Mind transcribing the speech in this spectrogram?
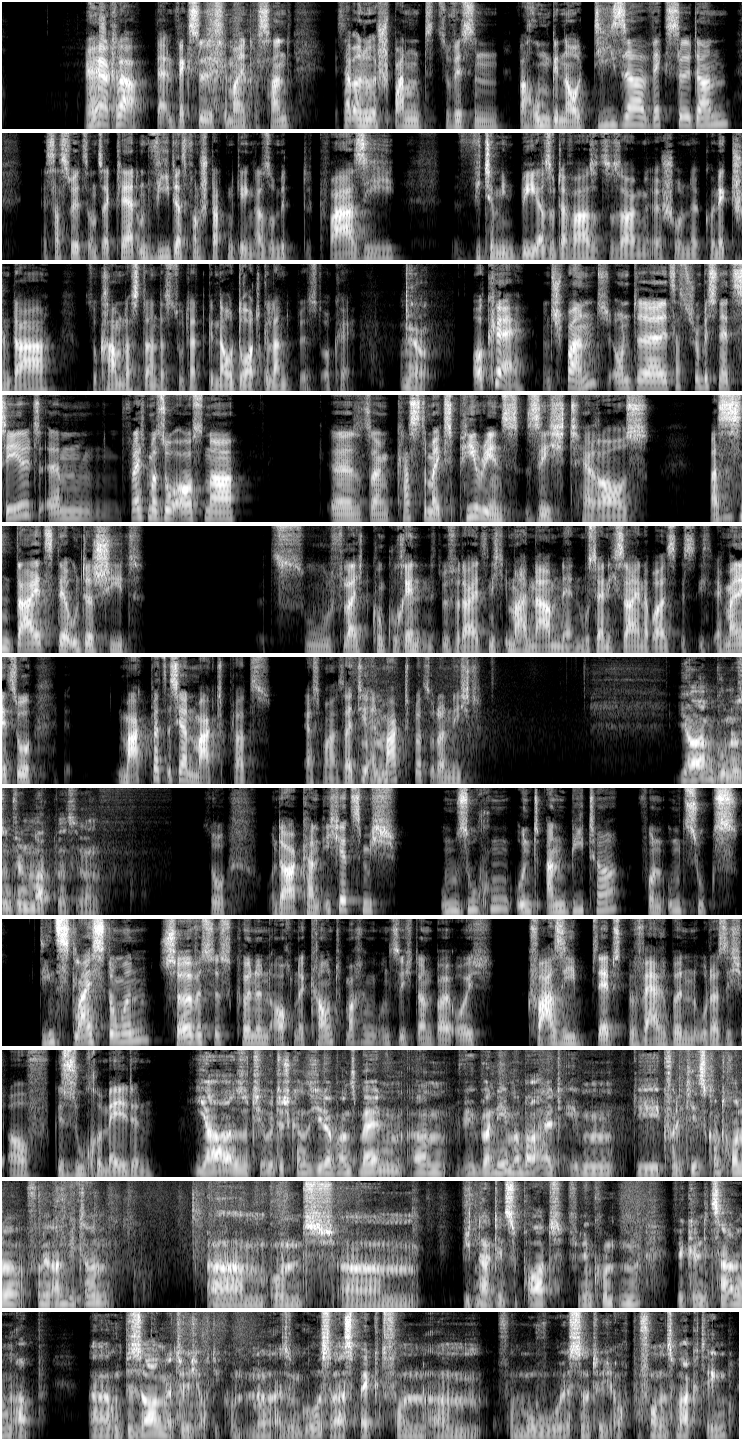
Ja, ja, klar. Ein Wechsel ist immer interessant. Es ist aber nur spannend zu wissen, warum genau dieser Wechsel dann. Das hast du jetzt uns erklärt und wie das vonstatten ging. Also mit quasi Vitamin B. Also da war sozusagen äh, schon eine Connection da so kam das dann, dass du da genau dort gelandet bist. Okay. Ja. Okay, entspannt. Und äh, jetzt hast du schon ein bisschen erzählt, ähm, vielleicht mal so aus einer äh, sozusagen Customer Experience Sicht heraus. Was ist denn da jetzt der Unterschied zu vielleicht Konkurrenten? Jetzt müssen wir da jetzt nicht immer einen Namen nennen, muss ja nicht sein, aber es ist, ich, meine jetzt so, Marktplatz ist ja ein Marktplatz. Erstmal, seid ihr mhm. ein Marktplatz oder nicht? Ja, im Grunde sind wir ein Marktplatz, ja. So, und da kann ich jetzt mich umsuchen und Anbieter von Umzugs Dienstleistungen, Services können auch einen Account machen und sich dann bei euch quasi selbst bewerben oder sich auf Gesuche melden. Ja, also theoretisch kann sich jeder bei uns melden. Ähm, wir übernehmen aber halt eben die Qualitätskontrolle von den Anbietern ähm, und ähm, bieten halt den Support für den Kunden, wickeln die Zahlungen ab äh, und besorgen natürlich auch die Kunden. Ne? Also ein großer Aspekt von, ähm, von Movo ist natürlich auch Performance Marketing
